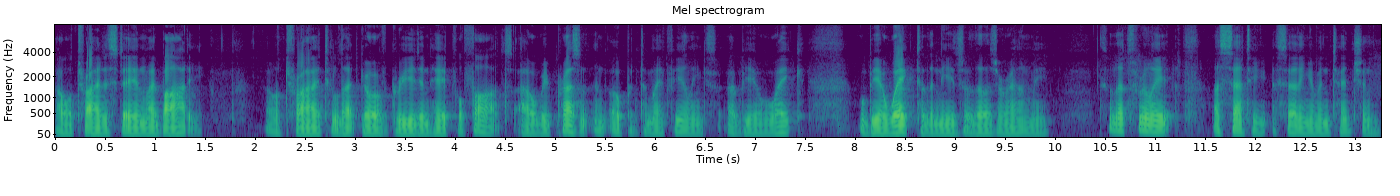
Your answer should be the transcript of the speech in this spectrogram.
I will try to stay in my body. I will try to let go of greed and hateful thoughts. I will be present and open to my feelings. I'll be awake, will be awake to the needs of those around me. So that's really a setting, a setting of intention.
